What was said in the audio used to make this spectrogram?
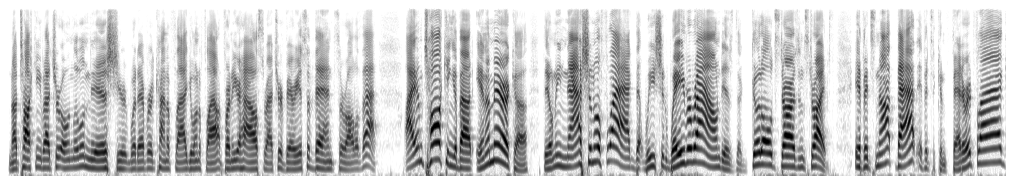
I'm not talking about your own little niche, your whatever kind of flag you want to fly out in front of your house or at your various events or all of that. I am talking about in America, the only national flag that we should wave around is the good old stars and stripes. If it's not that, if it's a Confederate flag,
